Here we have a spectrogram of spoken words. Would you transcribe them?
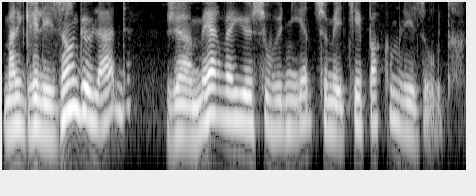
Malgré les engueulades, j'ai un merveilleux souvenir de ce métier pas comme les autres.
